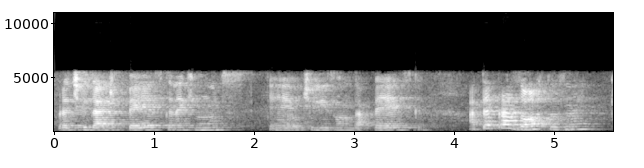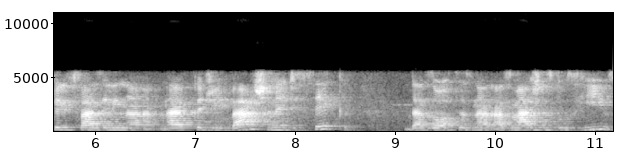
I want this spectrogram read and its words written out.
para atividade de pesca, né, que muitos é, utilizam da pesca até para as hortas, né? Que eles fazem ali na, na época de baixa, né? De seca, das hortas nas margens dos rios.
